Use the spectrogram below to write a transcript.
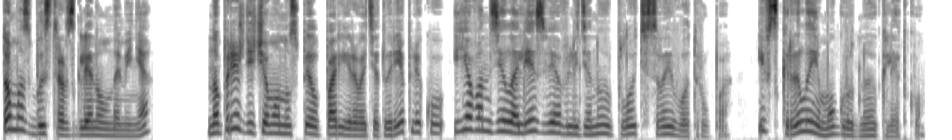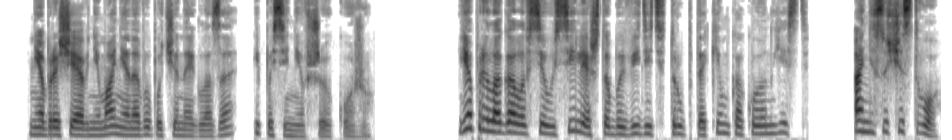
Томас быстро взглянул на меня, но прежде чем он успел парировать эту реплику, я вонзила лезвие в ледяную плоть своего трупа и вскрыла ему грудную клетку, не обращая внимания на выпученные глаза и посиневшую кожу. Я прилагала все усилия, чтобы видеть труп таким, какой он есть, а не существо,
